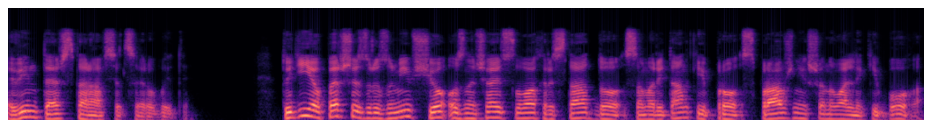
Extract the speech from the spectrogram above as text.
Він теж старався це робити. Тоді я вперше зрозумів, що означають слова Христа до самаританки про справжніх шанувальників Бога,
